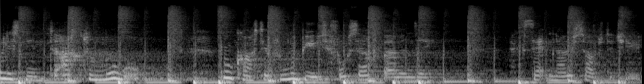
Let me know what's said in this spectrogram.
You're listening to Achtung Millwall, broadcasting from the beautiful South Bermondsey. Accept no substitute.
